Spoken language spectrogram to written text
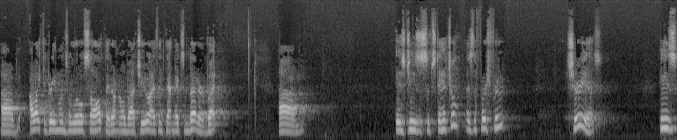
Uh, I like the green ones with a little salt. They don't know about you. I think that makes them better. But um, is Jesus substantial as the first fruit? Sure, he is. He's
